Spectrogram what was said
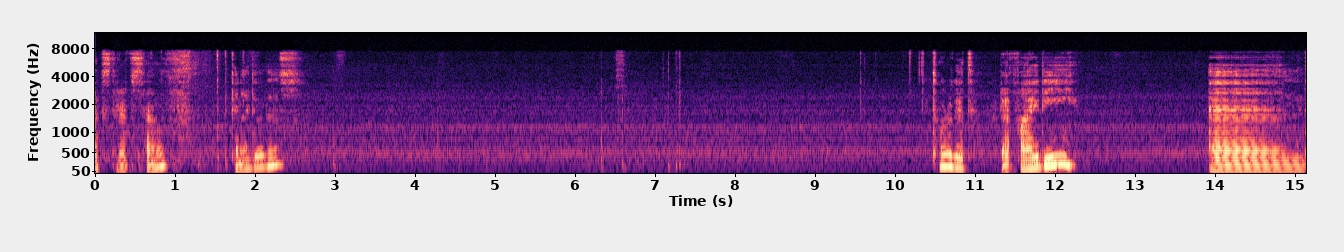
context ref self. Can I do this? Target ref ID and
